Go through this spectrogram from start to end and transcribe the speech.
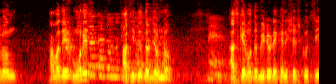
এবং আমাদের মনে আতিথেয়তার জন্য হ্যাঁ। আজকের মতো ভিডিওটা এখানে শেষ করছি।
